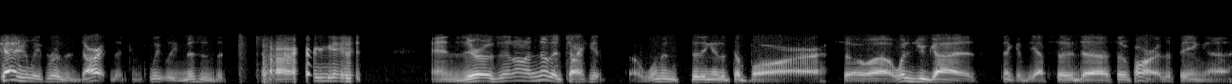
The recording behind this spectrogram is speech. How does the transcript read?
casually throws a dart that completely misses the target, and zeroes in on another target, a woman sitting at the bar. So, uh, what did you guys think of the episode uh, so far? This being, uh,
